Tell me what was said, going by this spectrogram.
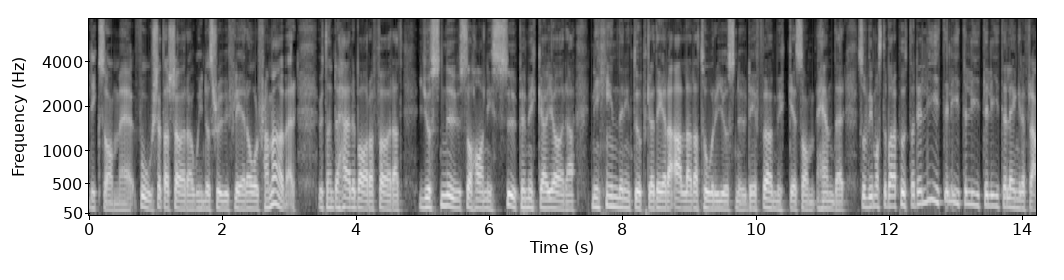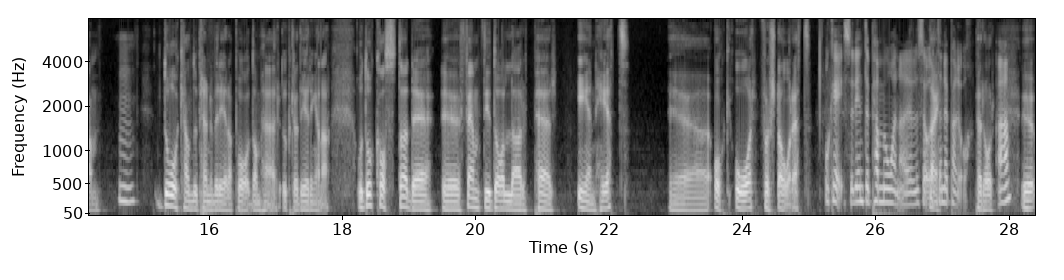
liksom eh, fortsätta köra Windows 7 i flera år framöver. Utan det här är bara för att just nu så har ni supermycket att göra. Ni hinner inte uppgradera alla datorer just nu. Det är för mycket som händer. Så vi måste bara putta det lite, lite, lite, lite längre fram. Mm. Då kan du prenumerera på de här uppgraderingarna. Och då kostar det eh, 50 dollar per enhet eh, och år första året Okej, så det är inte per månad eller så, Nej. utan det är per år. per år. Ja. Eh,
